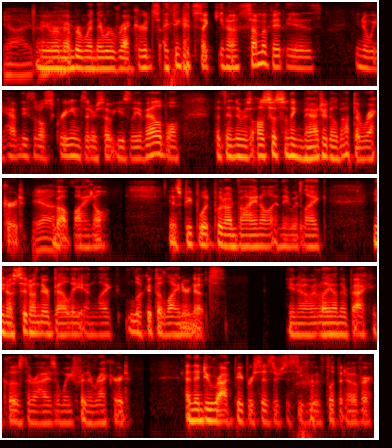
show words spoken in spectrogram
Yeah, I, I- I- remember when there were records? I think it's like, you know, some of it is, you know, we have these little screens that are so easily available, but then there was also something magical about the record, Yeah. about vinyl. Is people would put on vinyl and they would like, you know, sit on their belly and like look at the liner notes, you know, and lay on their back and close their eyes and wait for the record. And then do rock, paper, scissors to see who would flip it over.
